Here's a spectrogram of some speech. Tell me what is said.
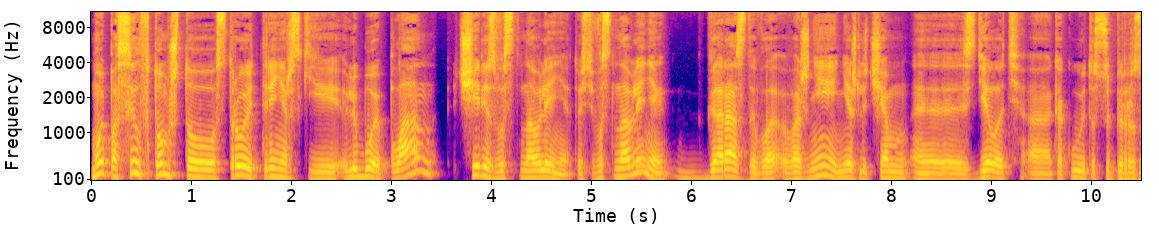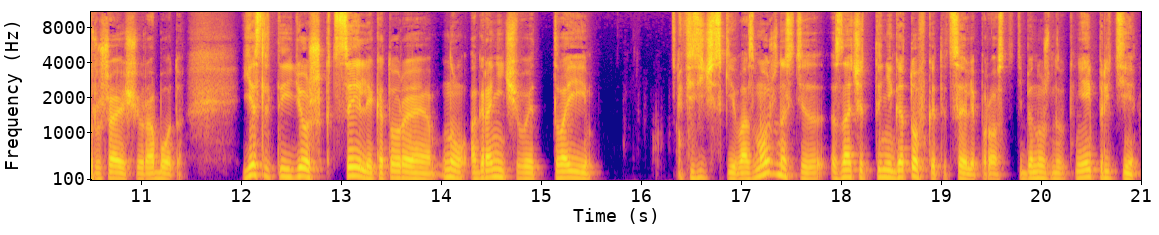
мой посыл в том, что строить тренерский любой план через восстановление. То есть восстановление гораздо важнее, нежели чем э, сделать э, какую-то суперразрушающую работу. Если ты идешь к цели, которая ну, ограничивает твои физические возможности, значит, ты не готов к этой цели просто. Тебе нужно к ней прийти.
